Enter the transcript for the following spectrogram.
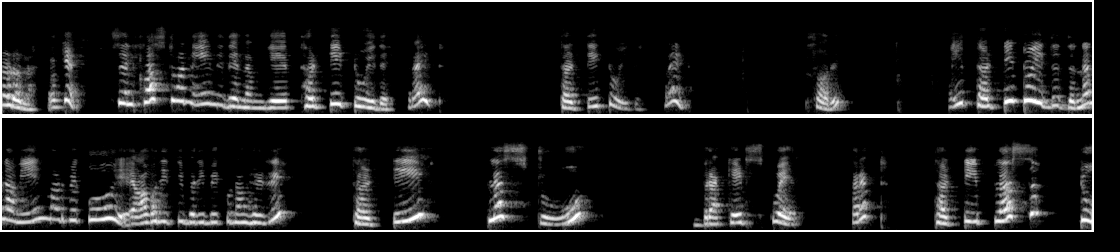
ನೋಡೋಣ ಓಕೆ ಸೊ ಇಲ್ಲಿ ಫಸ್ಟ್ ಒನ್ ಏನಿದೆ ನಮ್ಗೆ? ಥರ್ಟಿ ಟೂ ಇದೆ ರೈಟ್ ಥರ್ಟಿ ಟೂ ಇದೆ ರೈಟ್ ಸಾರಿ ಈ ಥರ್ಟಿ ಟೂ ಇದ್ದದನ್ನ ನಾವ್ ಏನ್ ಮಾಡ್ಬೇಕು? ಯಾವ ರೀತಿ ಬರಿಬೇಕು ನಾವ್ ಹೇಳ್ರಿ? Thirty plus two bracket square correct thirty plus two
